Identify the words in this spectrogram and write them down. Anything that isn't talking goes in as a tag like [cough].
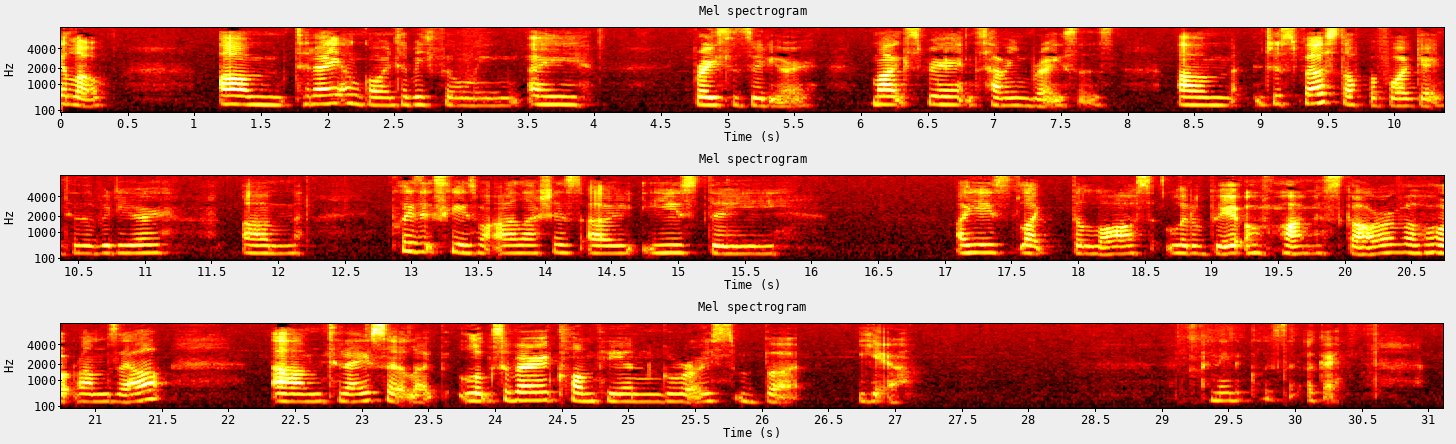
Hello. Um, today I'm going to be filming a braces video. My experience having braces. Um, just first off before I get into the video, um, please excuse my eyelashes. I used the, I used like the last little bit of my mascara before it runs out um, today so it like looks very clumpy and gross but yeah. I need to close it. Okay.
